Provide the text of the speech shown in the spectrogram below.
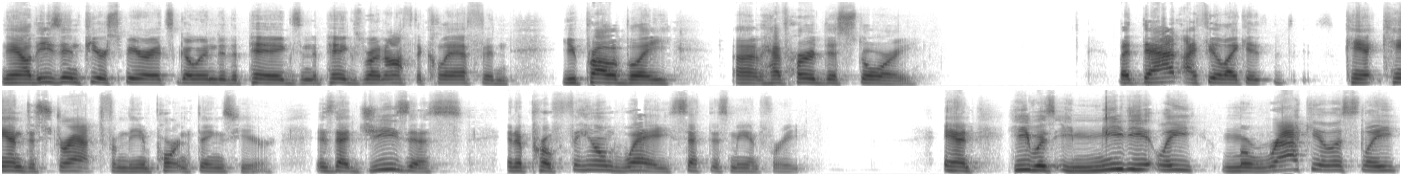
Now, these impure spirits go into the pigs, and the pigs run off the cliff, and you probably um, have heard this story. But that, I feel like, it can, can distract from the important things here is that Jesus, in a profound way, set this man free. And he was immediately, miraculously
